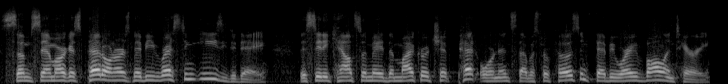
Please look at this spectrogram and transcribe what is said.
Some San Marcos pet owners may be resting easy today. The City Council made the microchip pet ordinance that was proposed in February voluntary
